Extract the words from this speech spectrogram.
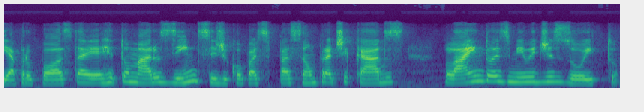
E a proposta é retomar os índices de coparticipação praticados lá em 2018.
